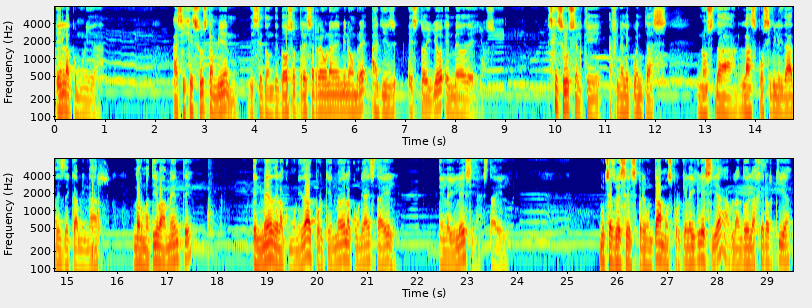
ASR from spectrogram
en la comunidad. Así Jesús también dice, donde dos o tres se reúnan en mi nombre, allí estoy yo en medio de ellos. Es Jesús el que a final de cuentas nos da las posibilidades de caminar normativamente en medio de la comunidad, porque en medio de la comunidad está Él, en la iglesia está Él. Muchas veces preguntamos por qué la iglesia, hablando de la jerarquía,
